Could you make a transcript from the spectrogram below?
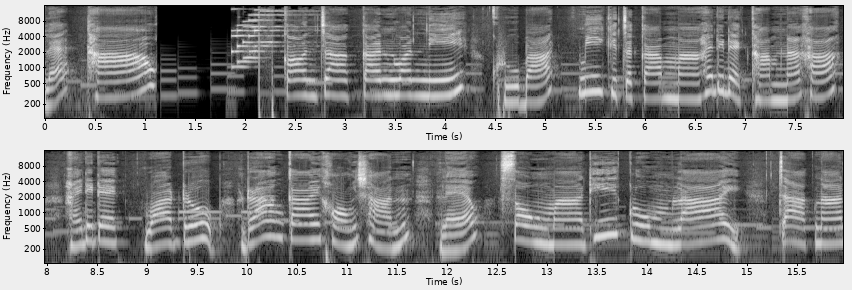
และเท้า ก่อนจากกันวันนี้ ครูบาสมีกิจกรรมมาให้เด็กๆทำนะคะ ให้เด็กๆวาดรูปร่างกายของฉัน แล้วส่งมาที่กลุ่มไลน์จากนั้น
